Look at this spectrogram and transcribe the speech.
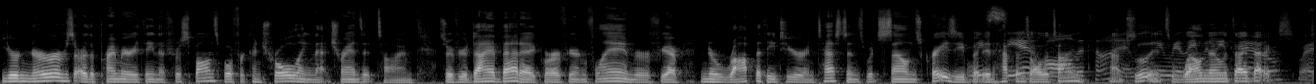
your nerves are the primary thing that's responsible for controlling that transit time. So if you're diabetic, or if you're inflamed, or if you have neuropathy to your intestines, which sounds crazy, but We it happens it all the all time. the time. Absolutely, We it's really, well known really with do. diabetics. Right.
